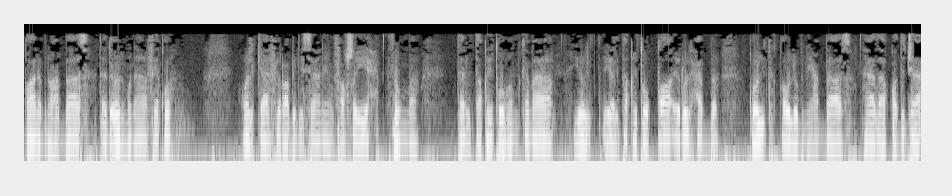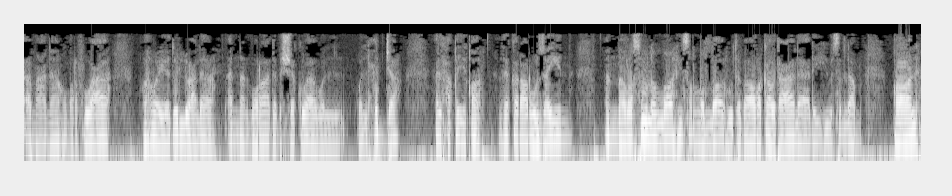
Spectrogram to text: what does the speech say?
قال ابن عباس تدعو المنافق والكافر بلسان فصيح ثم تلتقطهم كما يلتقط الطائر الحب. قلت قول ابن عباس هذا قد جاء معناه مرفوعا وهو يدل على أن المراد بالشكوى والحجة الحقيقة. ذكر روزين أن رسول الله صلى الله تبارك وتعالى عليه وسلم قال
